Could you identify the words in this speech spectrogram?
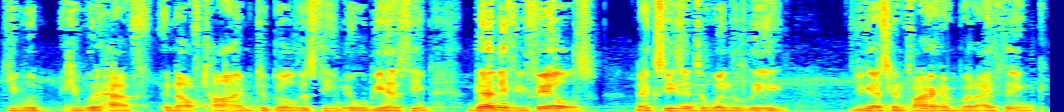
He would he would have enough time to build his team. It would be his team. Then if he fails next season to win the league, you guys can fire him. But I think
